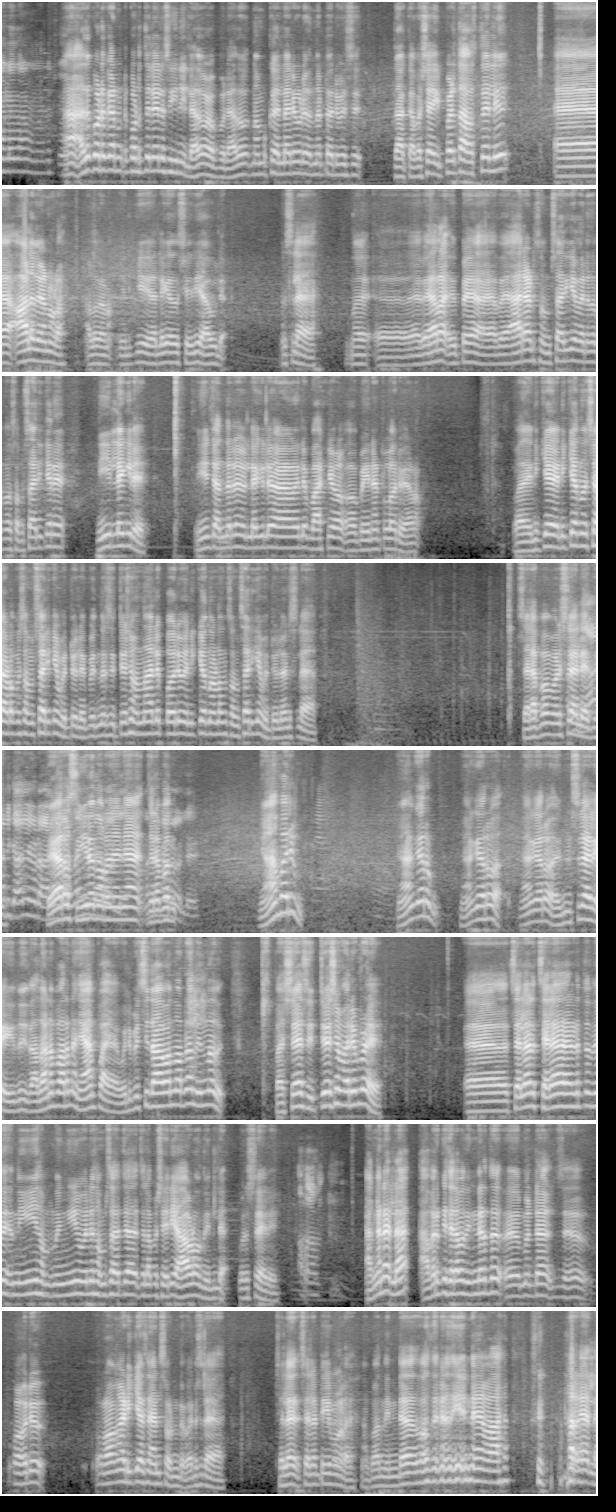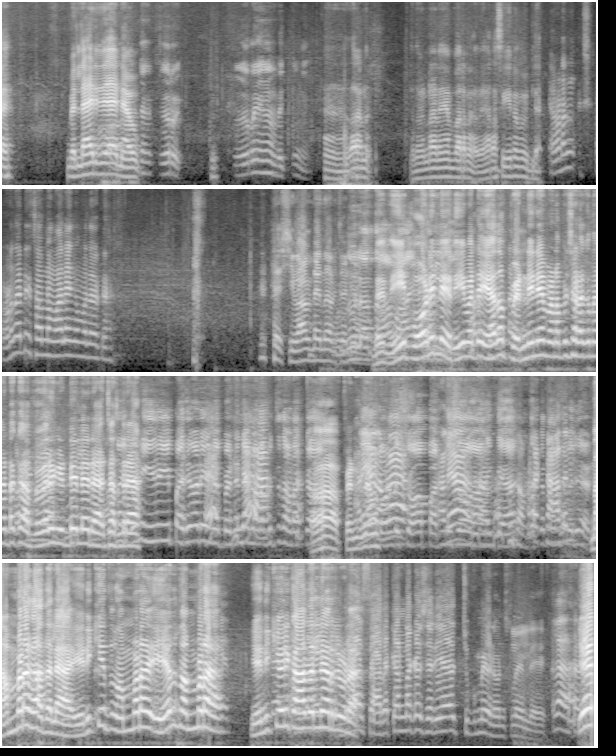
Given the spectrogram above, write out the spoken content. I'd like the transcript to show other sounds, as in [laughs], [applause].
വേണ്ടതാണ് ആ അത് കൊടുക്കാൻ കൊടുത്തില്ലേലും സീനില്ല അത് കുഴപ്പമില്ല. അത് നമുക്ക് എല്ലാരും കൂടി വന്നിട്ട് ഒരുമിച്ച് ഇതാക്കാം. പക്ഷെ ഇപ്പോഴത്തെ അവസ്ഥയിൽ ആൾ വേണോടാ. ആൾ വേണം. എനിക്ക് അല്ലെങ്കിൽ അത് ശരിയാവൂല. മനസ്സിലായ? വേറെ ഇപ്പൊ ആരാണ് സംസാരിക്കാൻ വരുന്നത്? സംസാരിക്കാൻ നീ ഇല്ലെങ്കിലേ നീ ചന്ദ്രനും ഇല്ലെങ്കിലും ആണെങ്കിലും ബാക്കി മെയിനായിട്ടുള്ളവർ വേണം. എനിക്ക് എനിക്കെന്ന് വെച്ചാൽ അവിടെ പോയി സംസാരിക്കാൻ പറ്റൂല. ഇപ്പൊ ഇന്നൊരു സിറ്റുവേഷൻ വന്നാലും പോലും എനിക്കൊന്നും അവിടെ സംസാരിക്കാൻ പറ്റൂല മനസ്സിലായ? ചിലപ്പോ മനസ്സിലായില്ലേ? വേറെ സീനെന്ന് പറഞ്ഞു കഴിഞ്ഞാൽ ചിലപ്പോ- ഞാൻ വരും. ഞാൻ കേറും. ഞാൻ കയറുക ഞാൻ കയറുക മനസ്സിലായില്ലേ? ഇത് അതാണ് പറഞ്ഞത്. ഞാൻ ഒരുമിച്ച് ഇതാവാന്ന് പറഞ്ഞാൽ നിന്നത്. പക്ഷേ സിറ്റുവേഷൻ വരുമ്പോഴേ ചില ചിലയിടത്ത് നി- നീ ഇവന് സംസാരിച്ചാൽ ചിലപ്പോൾ ശരിയാവണമെന്നില്ല മനസ്സിലായില്ലേ? അങ്ങനെയല്ല അവർക്ക് ചിലപ്പോൾ നിന്റെ അടുത്ത് മറ്റേ ഒരു റോങ് അടിക്കാൻ ചാൻസ് ഉണ്ട്. മനസ്സിലായ? ചില ചില ടീമുകളെ. അപ്പൊ നിന്റെ നീ എന്നെ വാ അറിയാല്ലേ ബെല്ലാരി രാനാവും കേറ്. കേറി അങ്ങ് വെക്കിങ്. ആ, അതാണ്. അതുകൊണ്ടാണ് ഞാൻ പറഞ്ഞത്. വേറെ സീനൊന്നും ഇല്ല എവിടെ എവിടെ നിന്നിട്ട് സ്വർണ മാലയും മലയൊക്കെ ശിവാളുടെ ഒന്നുമില്ലാത്ത ദേ, ആ നീ പോണില്ലേ? നീ മറ്റേ ഏതോ പെണ്ണിനെ മണപ്പിച്ച് നടക്കുന്നതായിട്ടൊക്കെ വിവരം കിട്ടിയില്ലേ ചന്ദ്ര? പെണ്ണിനെ. നമ്മടെ കാതല. എനിക്ക് നമ്മടെ ഏത് നമ്മടാ എനിക്കൊരു കാതല്ലേ അറിഞ്ഞൂടാ. സരക്കണ്ണൊക്കെ ശരിയാ ചുക്കുമയാണ് മനസ്സിലായില്ലേ? ഏ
